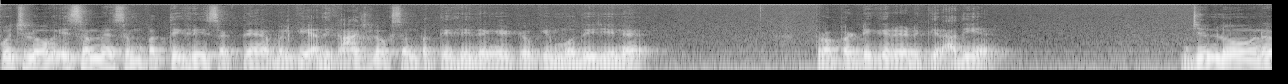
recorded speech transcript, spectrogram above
कुछ लोग इस समय संपत्ति खरीद सकते हैं, बल्कि अधिकांश लोग संपत्ति खरीदेंगे क्योंकि मोदी जी ने प्रॉपर्टी के रेट गिरा दिए हैं। जिन लोगों ने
